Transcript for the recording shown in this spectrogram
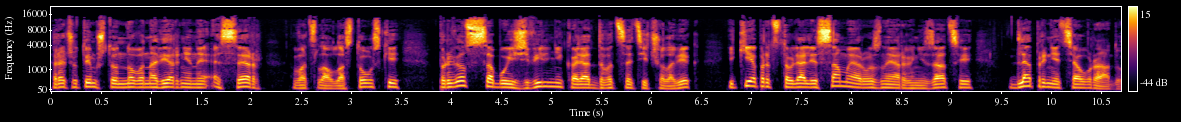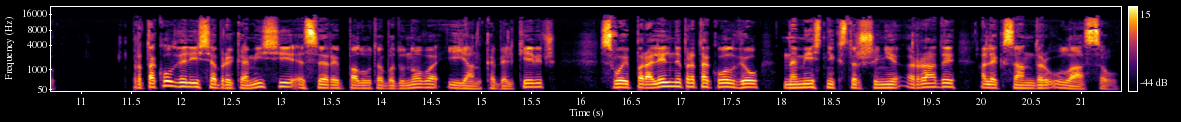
Рэч у тым, што нованавернены эсэр Вацлаў Ластоўскі прывёз з сабой з вільні каля двадцаці чалавек, якія прадстаўлялі самыя розныя арганізацыі для прыняцця ўраду. Пратакол вялі сябры камісіі эсэры палута бадунова і ян кабялькевич свой паралельны пратакол вёў намеснік старшыні рады александр уласаў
